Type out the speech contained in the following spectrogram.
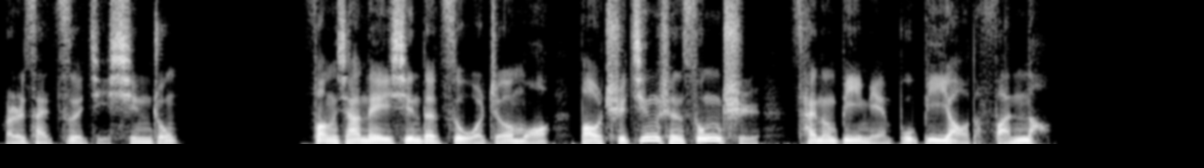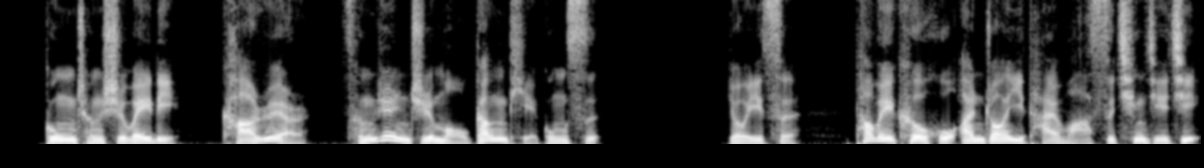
而在自己心中。放下内心的自我折磨，保持精神松弛，才能避免不必要的烦恼。工程师威利·卡瑞尔曾任职某钢铁公司，有一次，他为客户安装一台瓦斯清洁机。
